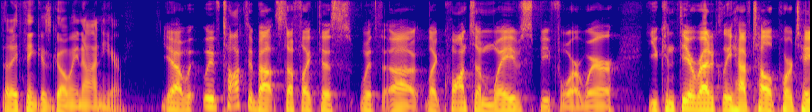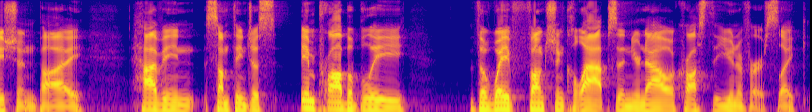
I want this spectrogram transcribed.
that I think is going on here. Yeah, we, have talked about stuff like this with uh, like quantum waves before, where you can theoretically have teleportation by having something just improbably the wave function collapse and you're now across the universe. Like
